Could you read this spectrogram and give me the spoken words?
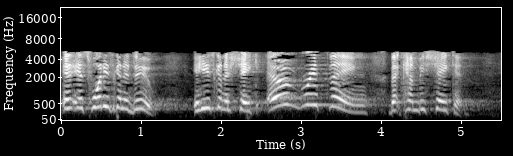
It's what He's going to do. He's going to shake everything that can be shaken.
